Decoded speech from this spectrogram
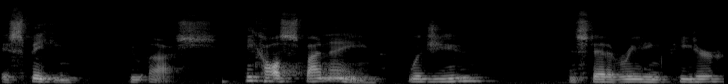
is speaking to us. He calls us by name. Would you instead of reading Peter,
